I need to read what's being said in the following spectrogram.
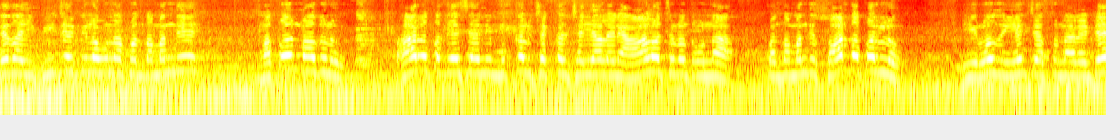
లేదా ఈ బీజేపీలో ఉన్న కొంతమంది మతోన్మాదులు భారతదేశాన్ని ముక్కలు చెక్కలు చేయాలనే ఆలోచనతో ఉన్న కొంతమంది స్వార్థపరులు ఈరోజు ఏం చేస్తున్నారంటే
